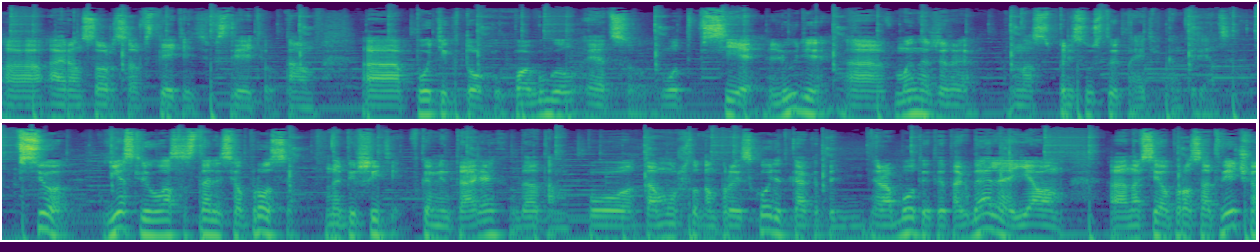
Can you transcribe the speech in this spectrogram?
э, Iron Source встретить, встретил. Там э, по ТикТоку, по Google Ads. Вот все люди, э, менеджеры у нас присутствуют на этих конференциях. Все. Если у вас остались вопросы, напишите в комментариях, да, там по тому, что там происходит, как это работает и так далее. Я вам а, на все вопросы отвечу.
